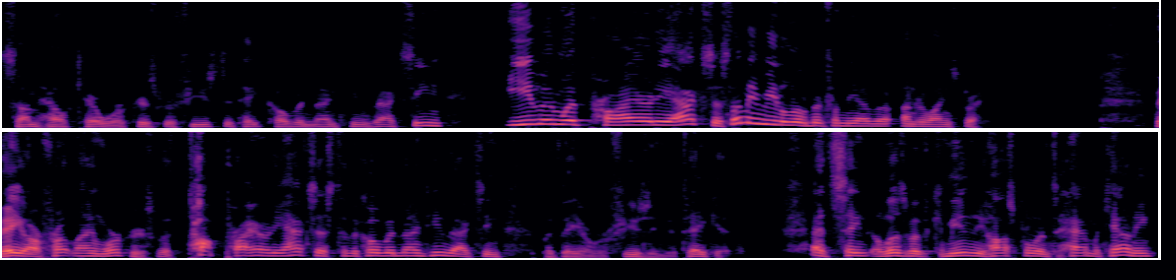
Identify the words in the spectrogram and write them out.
Some healthcare workers refused to take COVID 19 vaccine even with priority access. Let me read a little bit from the underlying story. They are frontline workers with top priority access to the COVID 19 vaccine, but they are refusing to take it. At St. Elizabeth Community Hospital in Tehama County,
